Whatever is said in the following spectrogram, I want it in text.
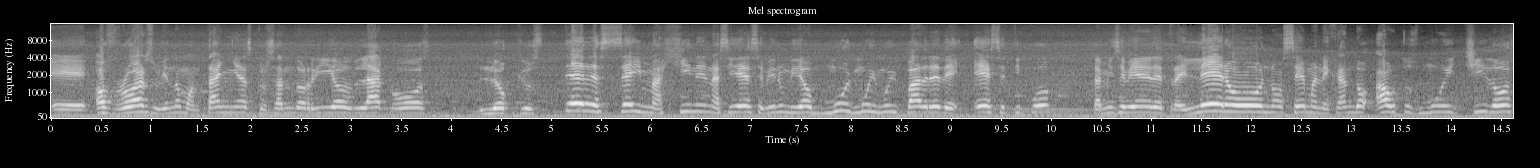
Eh, off-road, subiendo montañas, cruzando ríos, lagos, lo que ustedes se imaginen. Así es, se viene un video muy, muy, muy padre de ese tipo. También se viene de trailero, no sé, manejando autos muy chidos,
